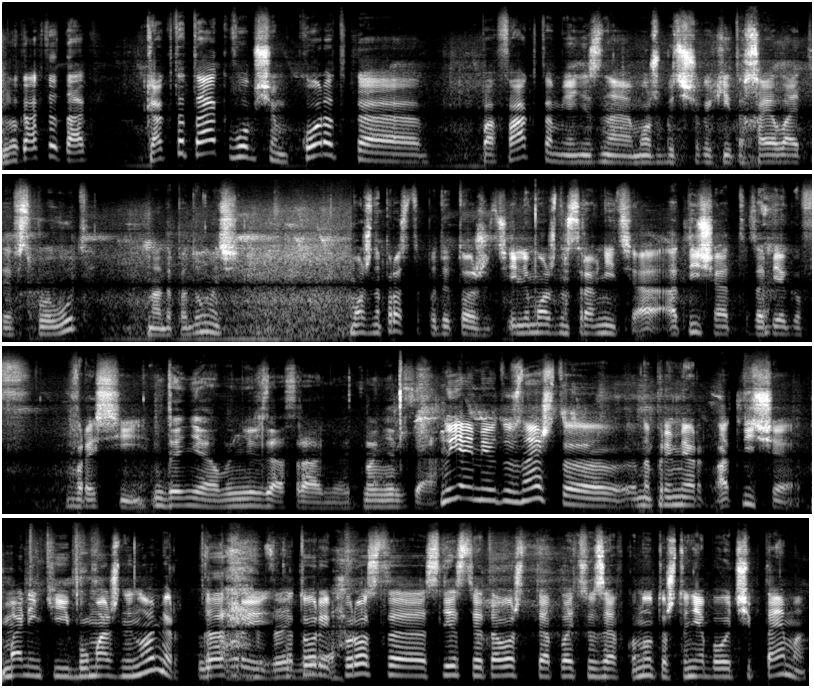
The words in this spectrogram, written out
ну как-то так. Как-то так, в общем, коротко, по фактам, я не знаю, может быть, еще какие-то хайлайты всплывут, надо подумать. Можно просто подытожить, или можно сравнить а, отличия от забегов в России. Да не, ну нельзя сравнивать, ну нельзя. Ну, я имею в виду, знаешь, что, например, отличие. Маленький бумажный номер, Да, который, да который не. просто следствие того, что ты оплатил заявку. Ну, то, что не было чип-тайма,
